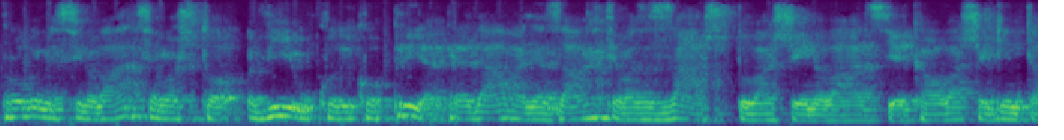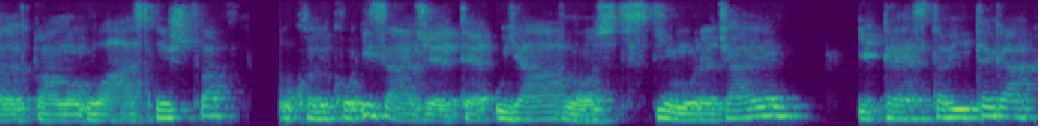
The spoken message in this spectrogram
Problem je s inovacijama što vi ukoliko prije predavanja zahtjeva za zaštitu vaše inovacije kao vašeg intelektualnog vlasništva, ukoliko izađete u javnost s tim uređajem, i predstavite ga,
